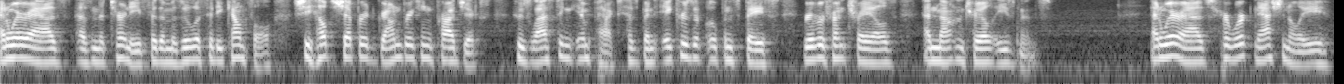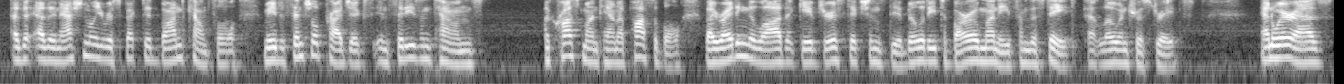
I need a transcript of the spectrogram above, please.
And whereas, as an attorney for the Missoula City Council, she helped shepherd groundbreaking projects whose lasting impact has been acres of open space, riverfront trails, and mountain trail easements. And whereas her work nationally, as a, as a nationally respected bond counsel, made essential projects in cities and towns across Montana possible by writing the law that gave jurisdictions the ability to borrow money from the state at low interest rates. And whereas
